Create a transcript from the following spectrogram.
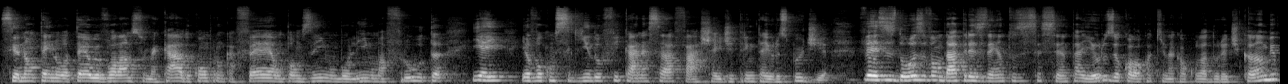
se não tem no hotel, eu vou lá no supermercado, compro um café, um pãozinho, um bolinho, uma fruta, e aí eu vou conseguindo ficar nessa faixa aí de 30 euros por dia. Vezes 12 vão dar 360 euros, eu coloco aqui na calculadora de câmbio.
